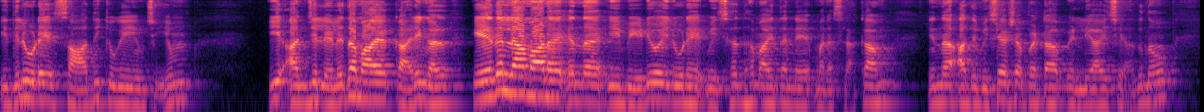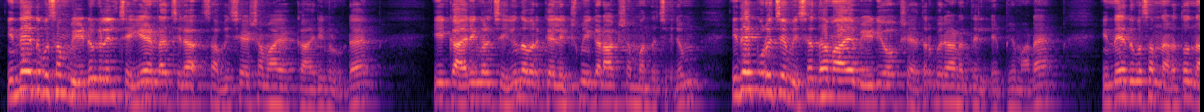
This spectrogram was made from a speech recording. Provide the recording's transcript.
ഇതിലൂടെ സാധിക്കുകയും ചെയ്യും. ഈ അഞ്ച് ലളിതമായ കാര്യങ്ങൾ ഏതെല്ലാമാണ് എന്ന് ഈ വീഡിയോയിലൂടെ വിശദമായി തന്നെ മനസ്സിലാക്കാം. ഇന്ന് അതിവിശേഷപ്പെട്ട വെള്ളിയാഴ്ചയാകുന്നു. ഇന്നേ ദിവസം വീടുകളിൽ ചെയ്യേണ്ട ചില സവിശേഷമായ കാര്യങ്ങളുണ്ട്. ഈ കാര്യങ്ങൾ ചെയ്യുന്നവർക്ക് ലക്ഷ്മി കടാക്ഷം വന്നു ചേരും. ഇതേക്കുറിച്ച് വിശദമായ വീഡിയോ ക്ഷേത്രപുരാണത്തിൽ ലഭ്യമാണ്. ഇന്നേ ദിവസം നടത്തുന്ന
